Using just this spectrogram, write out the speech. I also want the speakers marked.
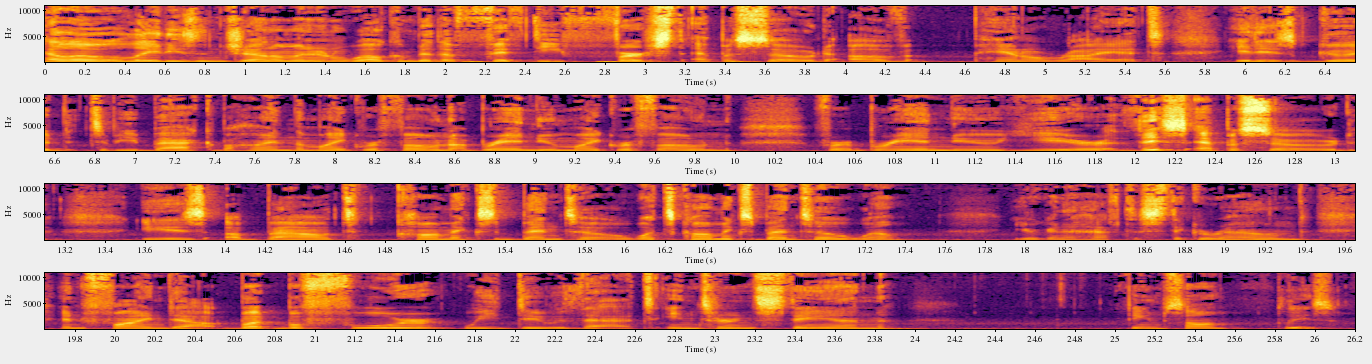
Speaker 1: Hello, ladies and gentlemen, and welcome to the 51st episode of Panel Riot. It is good to be back behind the microphone, a brand new microphone for a brand new year. This episode is about Comics Bento. What's Comics Bento? Well, you're going to have to stick around and find out. But before we do that, intern Stan, theme song, please.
